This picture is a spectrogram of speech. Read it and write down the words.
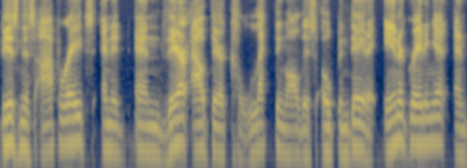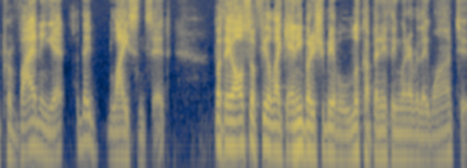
business operates and it and they're out there collecting all this open data integrating it and providing it. They license it but they also feel like anybody should be able to look up anything whenever they want to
